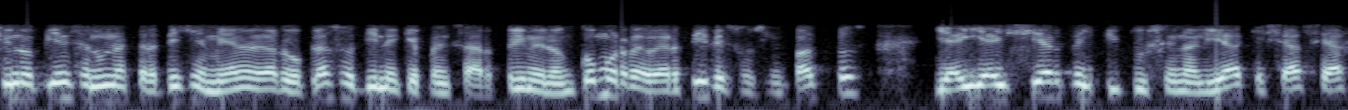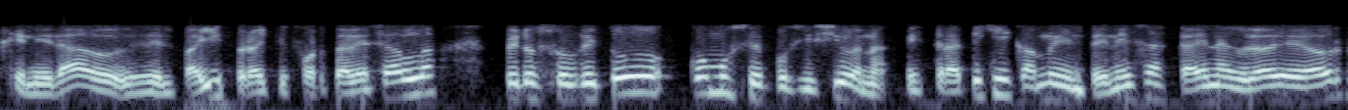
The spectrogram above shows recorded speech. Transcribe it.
si uno piensa en una estrategia de mediano y largo plazo, tiene que pensar primero en cómo revertir esos impactos, y ahí hay cierta institucionalidad que ya se ha generado desde el país, pero hay que fortalecerla, pero sobre todo cómo se posiciona estratégicamente en esas cadenas de valor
